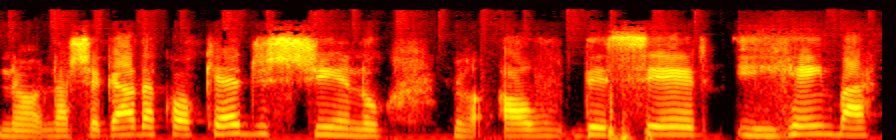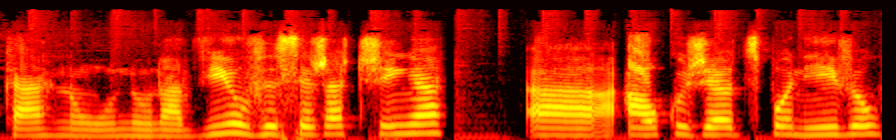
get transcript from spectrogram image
na chegada a qualquer destino, ao descer e reembarcar no, no navio, você já tinha uh, álcool gel disponível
